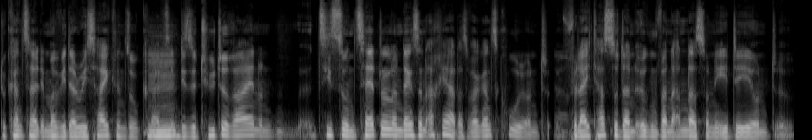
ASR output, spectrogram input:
Du kannst halt immer wieder recyceln, so greifst Mhm. in diese Tüte rein und ziehst so einen Zettel und denkst dann, ach ja, das war ganz cool. Und vielleicht hast du dann irgendwann anders so eine Idee und äh,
